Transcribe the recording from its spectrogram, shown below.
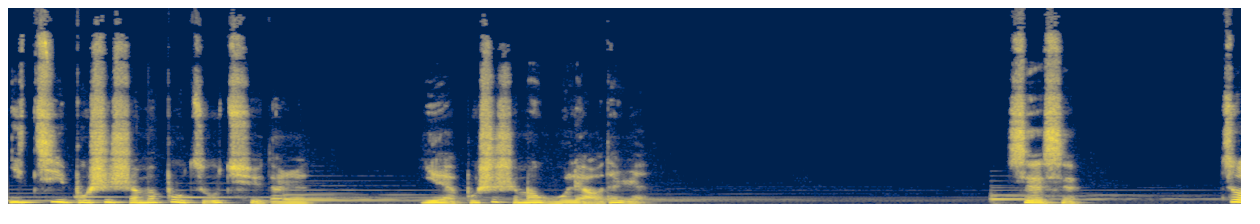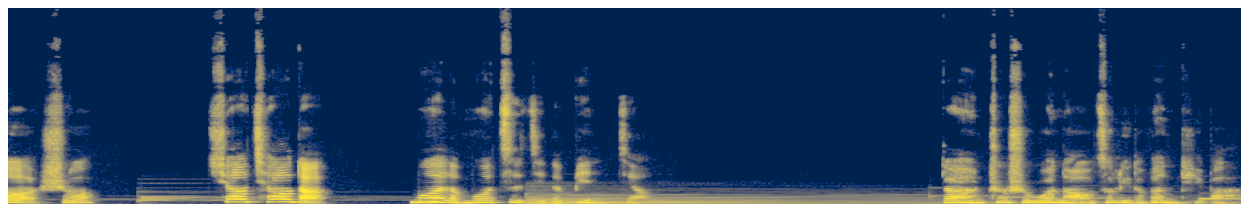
你既不是什么不足取的人，也不是什么无聊的人。”谢谢。做说，悄悄地摸了摸自己的鬓角。但这是我脑子里的问题吧？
